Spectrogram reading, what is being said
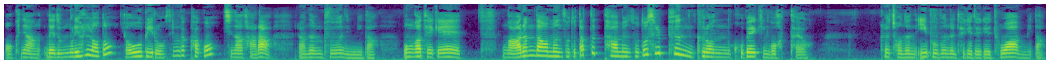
어, 그냥 내 눈물이 흘러도 여우비로 생각하고 지나가라 라는 부분입니다. 뭔가 되게 뭔가 아름다우면서도 따뜻하면서도 슬픈 그런 고백인 것 같아요. 그래서 저는 이 부분을 되게 되게 좋아합니다.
